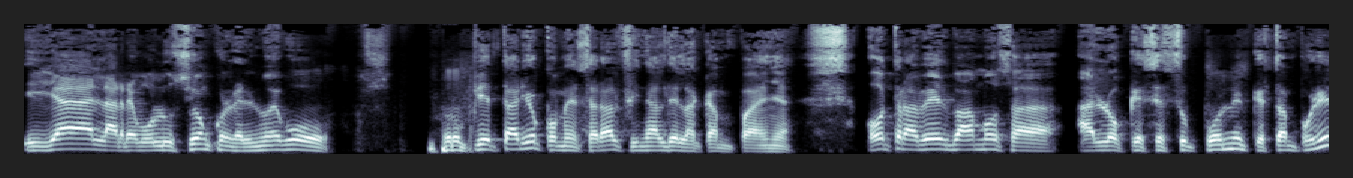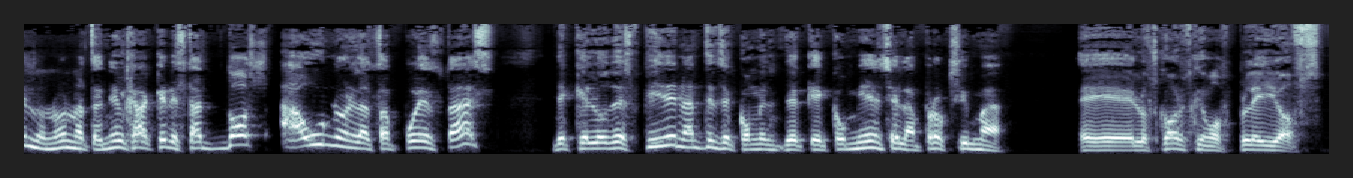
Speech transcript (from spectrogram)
y ya la revolución con el nuevo propietario comenzará al final de la campaña. Otra vez vamos a, lo que se supone que están poniendo, ¿no? Nathaniel Hacker está 2 a 1 en las apuestas de que lo despiden antes de, que comience la próxima, eh, los próximos playoffs.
